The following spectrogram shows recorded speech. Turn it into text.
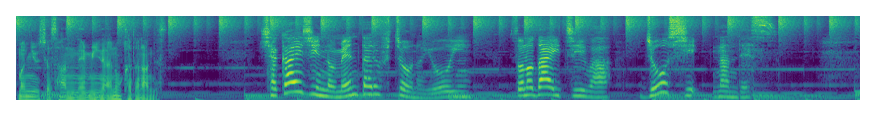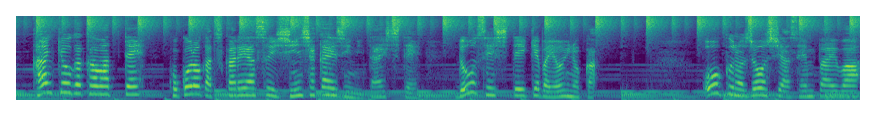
まあ、入社3年以内の方なんです。社会人のメンタル不調の要因その第1位は上司なんです。環境が変わって心が疲れやすい新社会人に対してどう接していけばよいのか。多くの上司や先輩は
